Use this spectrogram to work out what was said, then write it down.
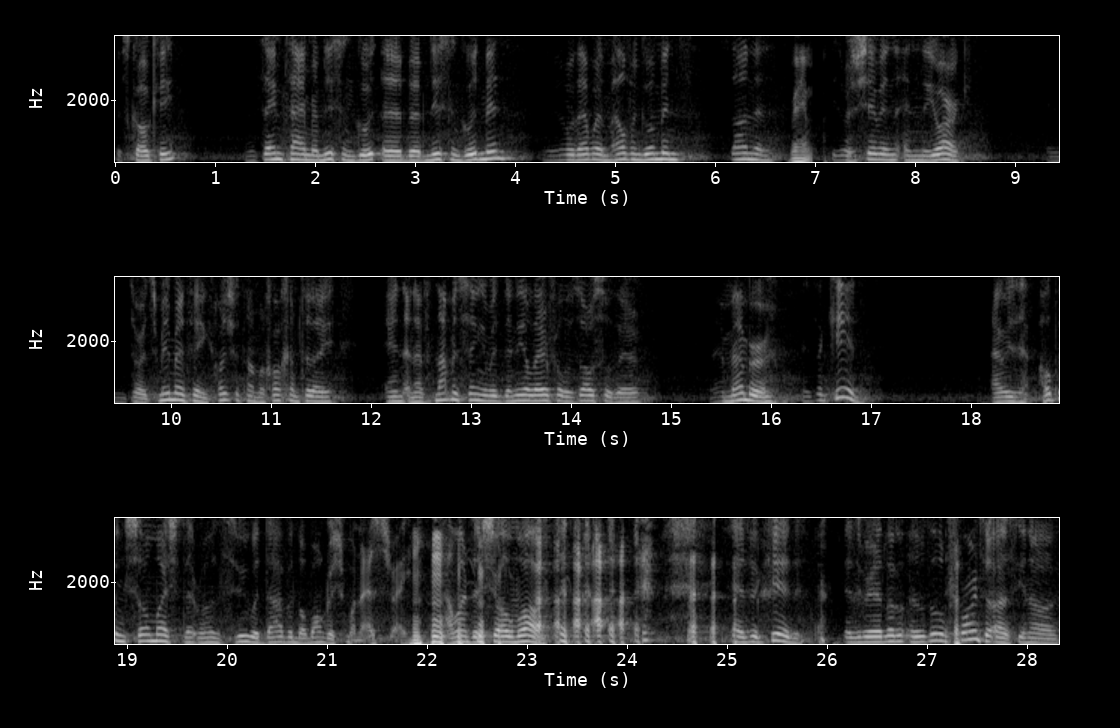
to Skokie. At the same time, Reb Nissen, Good, uh, Reb Nissen Goodman, you know that was Melvin Goodman's son, and Right. He's Rosh Hashiva in, in New York, in Torah Mim, I think. Chosh Tam Chochem today, and and if I'm not mistaken, it was Daniel Airfield was also there. And I remember as a kid, I was hoping so much that Ron Tzvi would daven the longest Shmona Esrei. I wanted to show him off as a kid. because we were a little, it was a little foreign to us, you know.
